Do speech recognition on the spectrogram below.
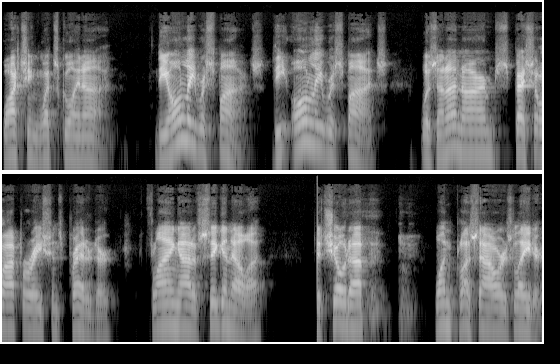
watching what's going on? The only response, the only response was an unarmed special operations predator flying out of Sigonella that showed up one plus hours later,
